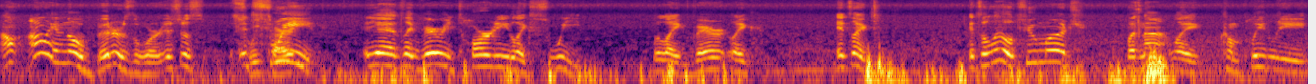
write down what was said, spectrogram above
I don't, I don't even know if bitter is the word. It's just it's Sweet tart? sweet. Yeah, it's like very tarty, like sweet, but like very like it's like it's a little too much, but not like completely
